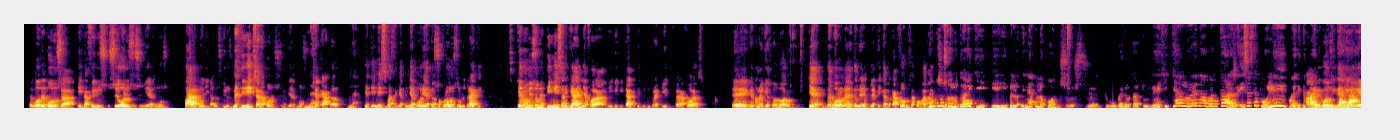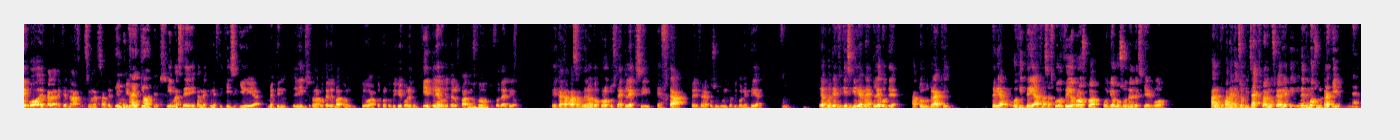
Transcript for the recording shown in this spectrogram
Εγώ δεν μπορούσα, είχα φίλους σε όλους τους συνδυασμούς, πάρα πολύ καλούς φίλους. Με στηρίξαν από όλους τους συνδυασμούς, Ναι. ξεκάθαρο. Ναι. Γιατί εμείς είμαστε για μια πορεία τόσο χρόνος στο Λουτράκι και νομίζω με τιμήσαν για άλλη μια φορά οι, οι κάτοικοι του Λουτρακίου της Περαφόρας ε, και τον Αγίο Θεοδόρο. Και δεν μπορώ να δεν εμπλεκήκαμε καθόλου στα κομμάτια Νομίζω του στο δημοτικού Λουτράκι η, Πελο- η Νέα Πελοπόννησος ε, του Πέτρου Τατούλη έχει κι άλλο ένα αβαντάζ. Είσαστε πολλοί που έχετε πάει Ακριβώς, πολύ είναι- καλά. είναι- εγώ έβγαλαμε και ένα άρθρο σήμερα σαν Οι δελτίο τύπου. Λουτρακιώτες. Είμαστε, είχαμε την ευτυχή συγκυρία με την λήξη των αποτελεσμάτων του, από το πρωτοδικείο κορίτσου και εκλέγονται τέλος πάντων στο Μμμ. ψηφοδέλτιο. ε, κατά πάσα πιθανότητα ο πρώτος θα εκλέξει 7 περιφερειακούς συμβούλους από την Κονευθεία. Έχουμε την ευτυχή συγκυρία να εκλέγονται από το Λουτράκι τρία, όχι τρία, θα σας πω δύο πρόσωπα, ο Γιώργος Οδέδε και εγώ, αλλά και ο Παναγιώτης ο Πιτσάκης παραδείγματος γιατί είναι δημόσιος Λουτρακίου. Ναι.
